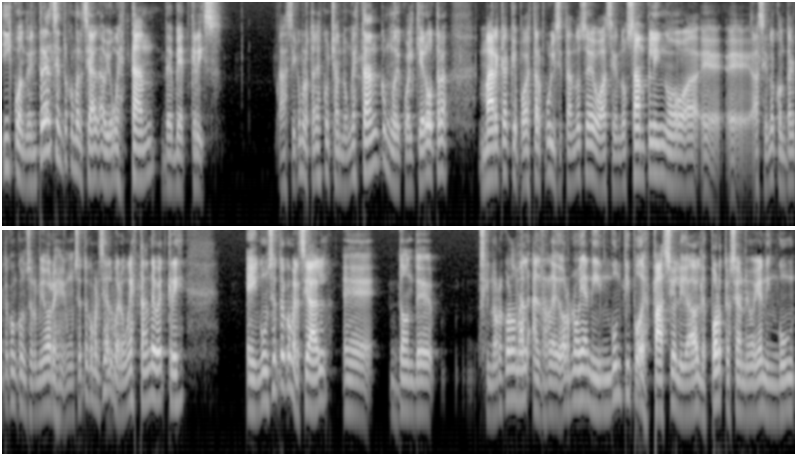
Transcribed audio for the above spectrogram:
y cuando entré al centro comercial había un stand de Betcris. Así como lo están escuchando, un stand como de cualquier otra marca que pueda estar publicitándose o haciendo sampling o eh, eh, haciendo contacto con consumidores en un centro comercial. Bueno, un stand de Betcris en un centro comercial donde, si no recuerdo mal, alrededor no había ningún tipo de espacio ligado al deporte, o sea, no había ningún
